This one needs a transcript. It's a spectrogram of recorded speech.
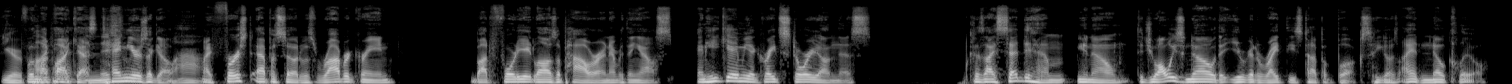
your for podcast, my podcast initially? 10 years ago. Wow. My first episode was Robert Greene about 48 laws of power and everything else. And he gave me a great story on this because I said to him, you know, did you always know that you were going to write these type of books? He goes, I had no clue.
